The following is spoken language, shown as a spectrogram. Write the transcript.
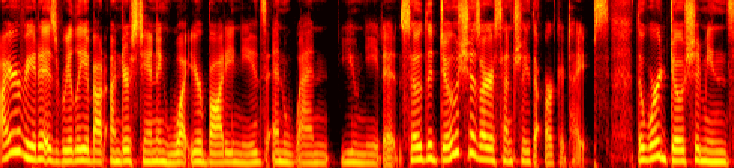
Ayurveda is really about understanding what your body needs and when you need it. So, the doshas are essentially the archetypes. The word dosha means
